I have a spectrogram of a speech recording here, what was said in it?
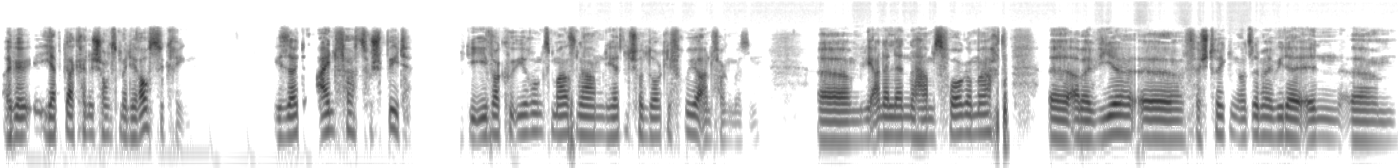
Aber ihr habt gar keine Chance mehr, die rauszukriegen. Ihr seid einfach zu spät. Die Evakuierungsmaßnahmen, die hätten schon deutlich früher anfangen müssen. Ähm, die anderen Länder haben es vorgemacht, äh, aber wir äh, verstricken uns immer wieder in ähm,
